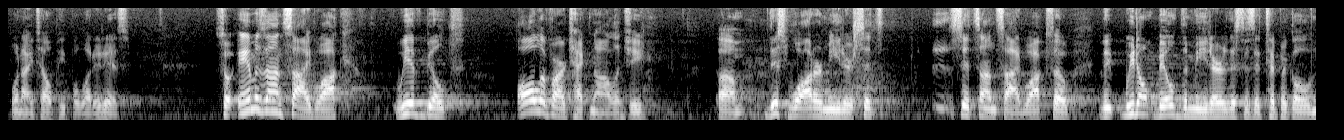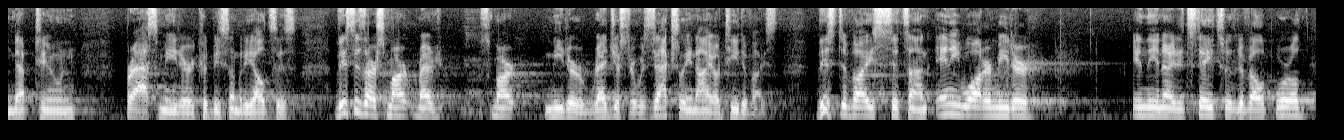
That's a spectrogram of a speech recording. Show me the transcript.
when I tell people what it is. So Amazon Sidewalk, we have built all of our technology. Um, this water meter sits, sits on Sidewalk. So the, we don't build the meter. This is a typical Neptune brass meter, it could be somebody else's. This is our smart, smart meter register, which is actually an IoT device. This device sits on any water meter in the United States or the developed world.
